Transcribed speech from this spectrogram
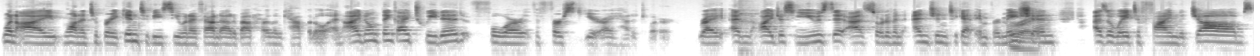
when I wanted to break into VC when I found out about Harlem Capital. And I don't think I tweeted for the first year I had a Twitter. Right. And I just used it as sort of an engine to get information, right. as a way to find the jobs,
